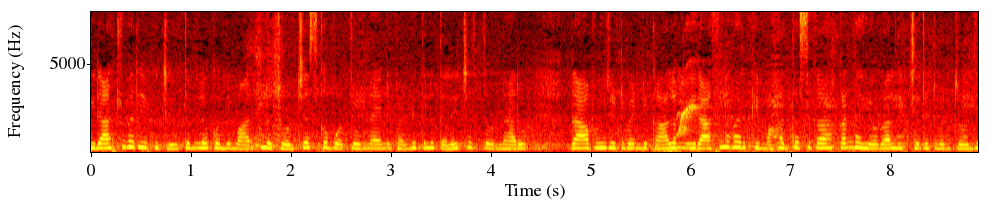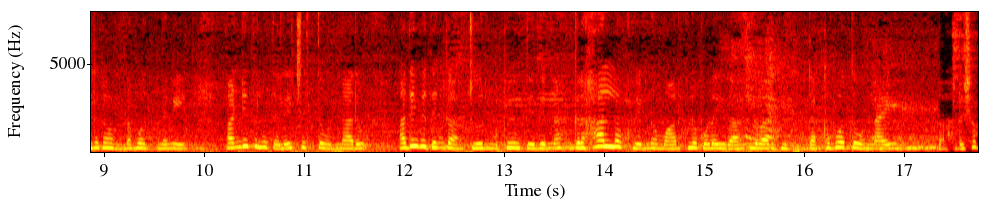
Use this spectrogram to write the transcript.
ఈ రాశుల వారి యొక్క జీవితంలో కొన్ని మార్పులు చోటు చేసుకోబోతున్నాయని పండితులు తెలియజేస్తూ ఉన్నారు. రాబోయేటటువంటి కాలం ఈ రాశుల వారికి మహద్దశగా అఖండ యోగాలు ఇచ్చేటటువంటి రోజులుగా ఉండబోతుందని పండితులు తెలియజేస్తూ ఉన్నారు. అదేవిధంగా జూన్ ముప్పై తేదీన గ్రహాల్లో ఎన్నో మార్పులు కూడా ఈ రాశుల వారికి దక్కబోతూ ఉన్నాయి. వృషభ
